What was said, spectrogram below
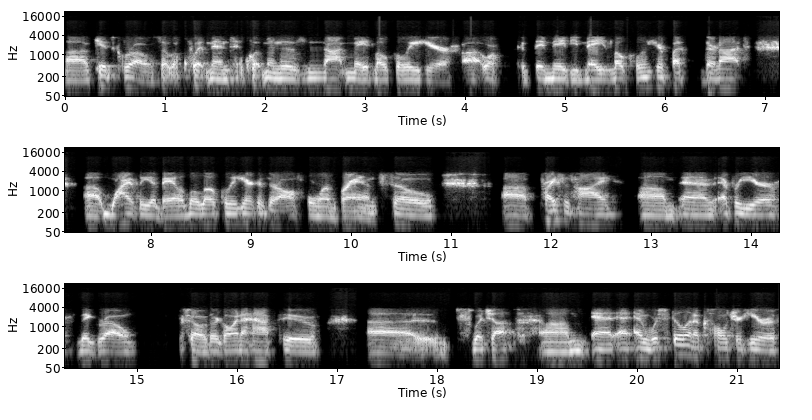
uh, kids grow. So equipment, equipment is not made locally here, uh, or they may be made locally here, but they're not uh, widely available locally here because they're all foreign brands. So uh, price is high, um, and every year they grow. So they're going to have to uh, switch up. Um, and, and, we're still in a culture here of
